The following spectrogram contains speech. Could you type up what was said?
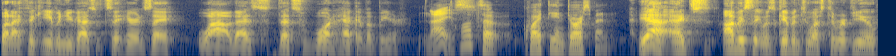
but I think even you guys would sit here and say, "Wow, that's that's one heck of a beer." Nice. Well, it's a, quite the endorsement. Yeah, it's obviously it was given to us to review,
